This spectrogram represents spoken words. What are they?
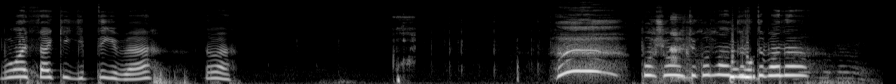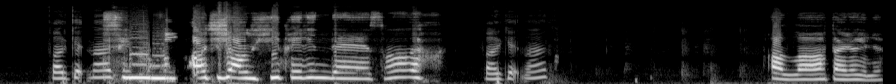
Bu maç sanki gitti gibi ha. Değil mi? Boş ulti kullandırdı bana. Fark etmez. Senin açacağın hiperin de sana da. Fark etmez. Allah Dyna geliyor.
